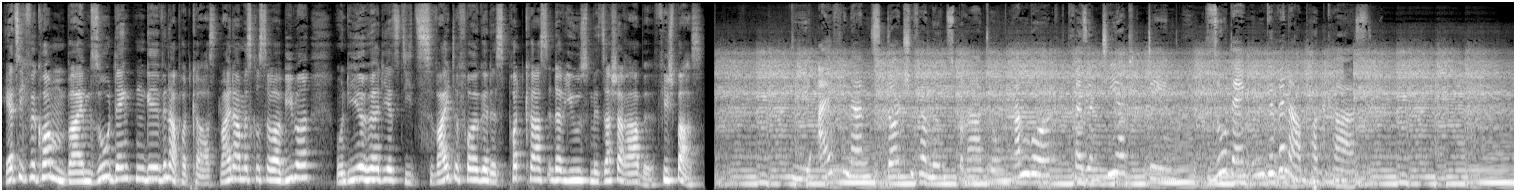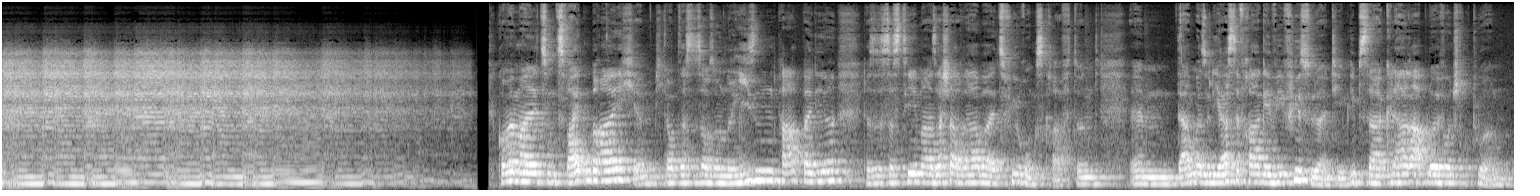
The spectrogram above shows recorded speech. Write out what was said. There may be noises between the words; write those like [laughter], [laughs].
Herzlich willkommen beim So Denken Gewinner Podcast. Mein Name ist Christopher Bieber und ihr hört jetzt die zweite Folge des Podcast-Interviews mit Sascha Rabe. Viel Spaß! Die Allfinanz Deutsche Vermögensberatung Hamburg präsentiert den So Denken Gewinner Podcast. Kommen wir mal zum zweiten Bereich. Ähm, ich glaube, das ist auch so ein Riesenpart bei dir. Das ist das Thema Sascha Rabe als Führungskraft. Und ähm, da mal so die erste Frage, wie führst du dein Team? Gibt es da klare Abläufe und Strukturen?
